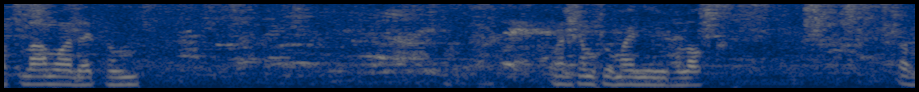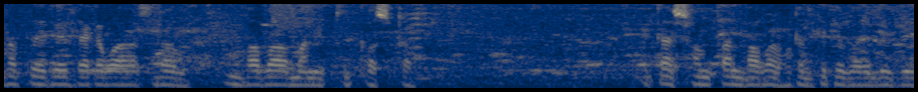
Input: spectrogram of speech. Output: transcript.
আসসালামু আলাইকুম। Welcome to my new blog আপনাদের দেখাবো আসলে বাবা মানে কি কষ্ট। একটা সন্তান বাবার হোটেল থেকে বাড়িলে যে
